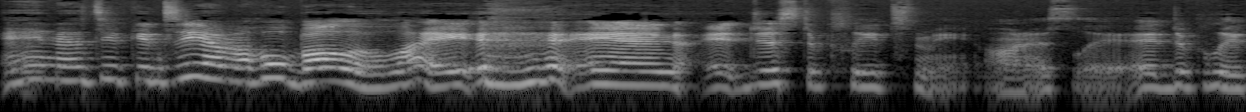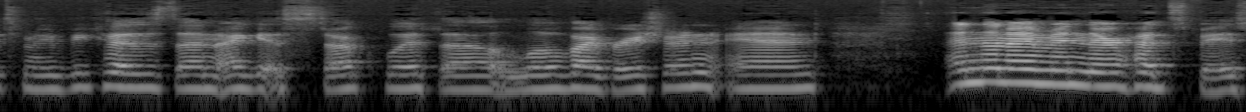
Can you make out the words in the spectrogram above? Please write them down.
and as you can see i'm a whole ball of light and it just depletes me honestly. It depletes me because then i get stuck with a low vibration and and then i'm in their headspace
